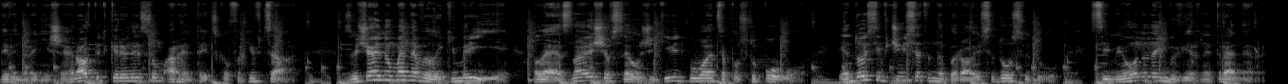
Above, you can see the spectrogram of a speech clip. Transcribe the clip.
де він раніше грав під керівництвом аргентинського фахівця. Звичайно, в мене великі мрії, але я знаю, що все у житті відбувається поступово. Я досі вчуся та набираюся досвіду. Сімеоне неймовірний тренер.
